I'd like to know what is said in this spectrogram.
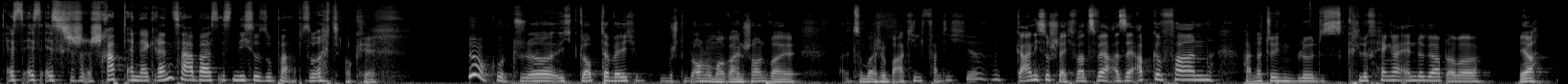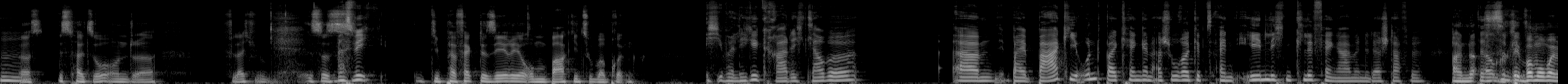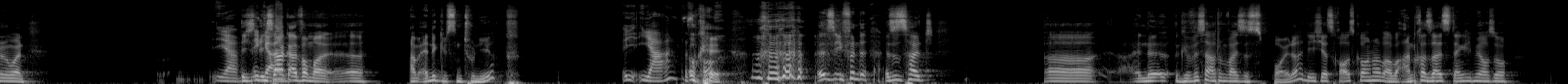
Es, es, es sch- schrappt an der Grenze, aber es ist nicht so super absurd. Okay. Ja, gut. Äh, ich glaube, da werde ich bestimmt auch noch mal reinschauen, weil äh, zum Beispiel Baki fand ich äh, gar nicht so schlecht. War zwar sehr abgefahren, hat natürlich ein blödes Cliffhanger-Ende gehabt, aber ja, Mhm. das ist halt so und äh, vielleicht ist es die perfekte Serie, um Baki zu überbrücken. ich überlege gerade, ich glaube, ähm, bei Baki und bei Kengen Ashura gibt es einen ähnlichen Cliffhanger am Ende der Staffel. Ah, na, Das ist okay, Moment, Moment, Moment. Ja, Ich, ich egal. sag einfach mal, äh, am Ende gibt es ein Turnier. Ja, das Okay. auch. also ich finde, es ist halt äh, eine gewisse Art und Weise Spoiler, die ich jetzt rausgehauen habe, aber andererseits denke ich mir auch so,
